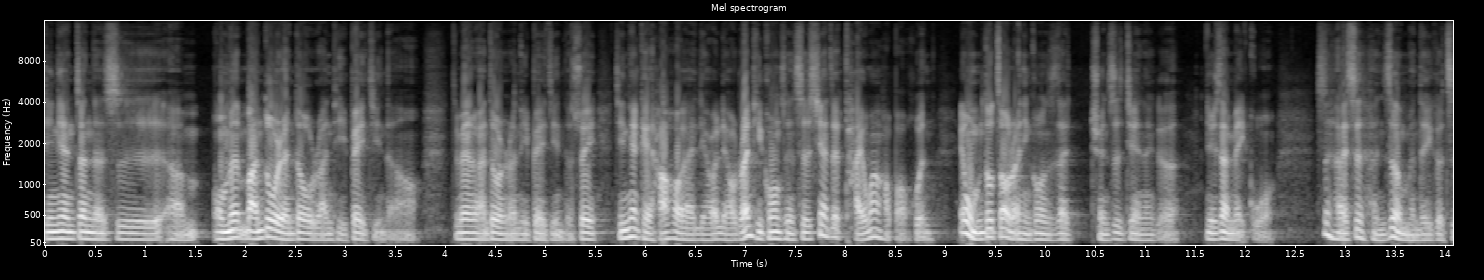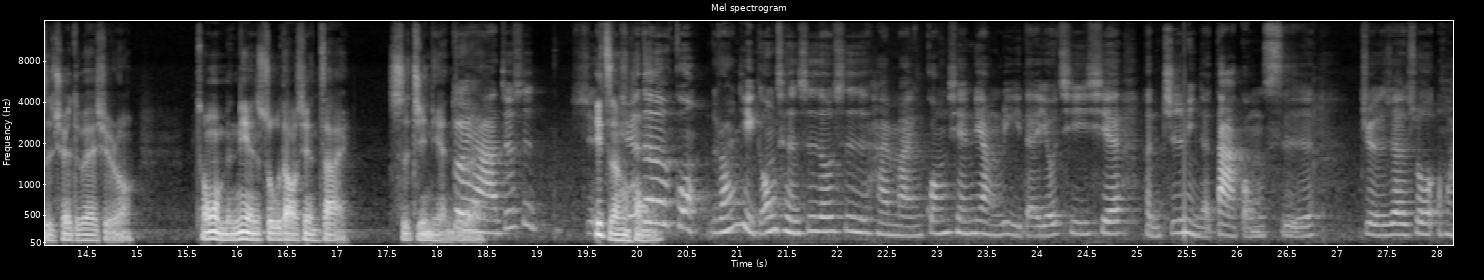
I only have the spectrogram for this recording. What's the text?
今天真的是，嗯，我们蛮多人都有软体背景的哦，这边蛮多人软体背景的，所以今天可以好好来聊一聊软体工程师现在在台湾好不好混？因为我们都知道软体工程师在全世界那个，尤其在美国。是还是很热门的一个职缺，对不对，雪柔？从我们念书到现在十几年，对，啊，就是一直很红。觉得光软体工程师都是还蛮光鲜亮丽的，尤其一些很知名的大公司，觉得说哇，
